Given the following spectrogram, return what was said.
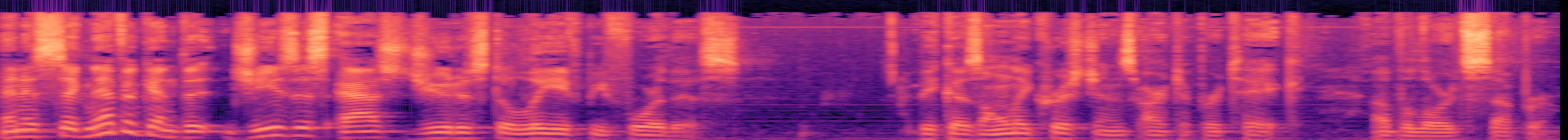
And it's significant that Jesus asked Judas to leave before this because only Christians are to partake of the Lord's Supper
